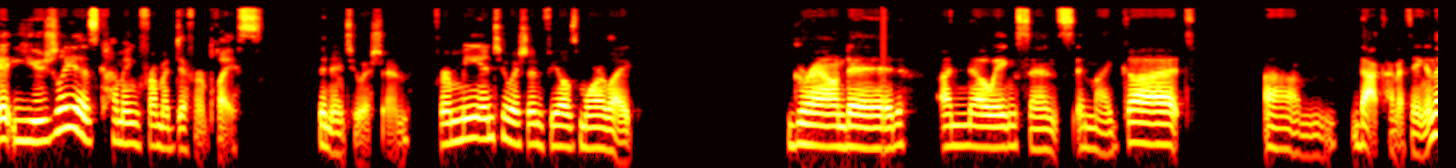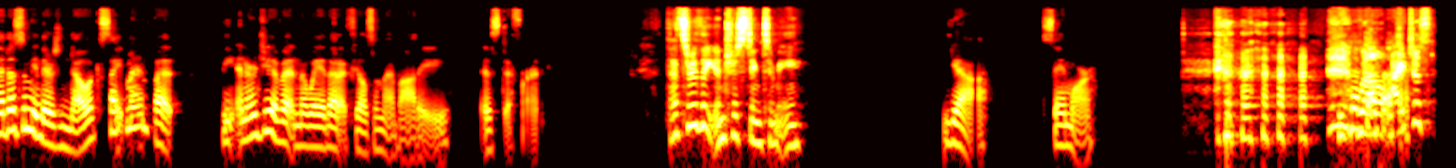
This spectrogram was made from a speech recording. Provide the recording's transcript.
it usually is coming from a different place than intuition. For me, intuition feels more like grounded, a knowing sense in my gut, um, that kind of thing. And that doesn't mean there's no excitement, but the energy of it and the way that it feels in my body is different. That's really interesting to me. Yeah. Say more. well, I just,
